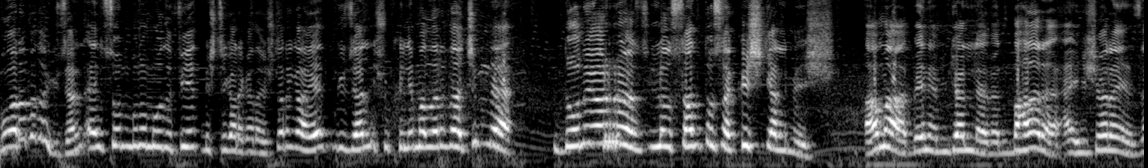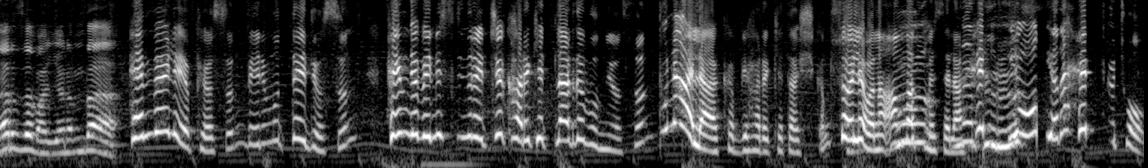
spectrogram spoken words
Bu araba da güzel. En son bunu modifiye etmiştik arkadaşlar. Gayet güzel. Şu klimaları da açayım da. Donuyoruz. Los Santos'a kış gelmiş. Ama benim gönlümün baharı Ayşore'yiz her zaman yanımda. Hem böyle yapıyorsun, beni mutlu ediyorsun. Hem de beni sinir edecek hareketlerde bulunuyorsun. Bu ne alaka bir hareket aşkım? Söyle bana anlat Bu mesela. Ne Hep pürü, iyi ol ya da hep kötü ol.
